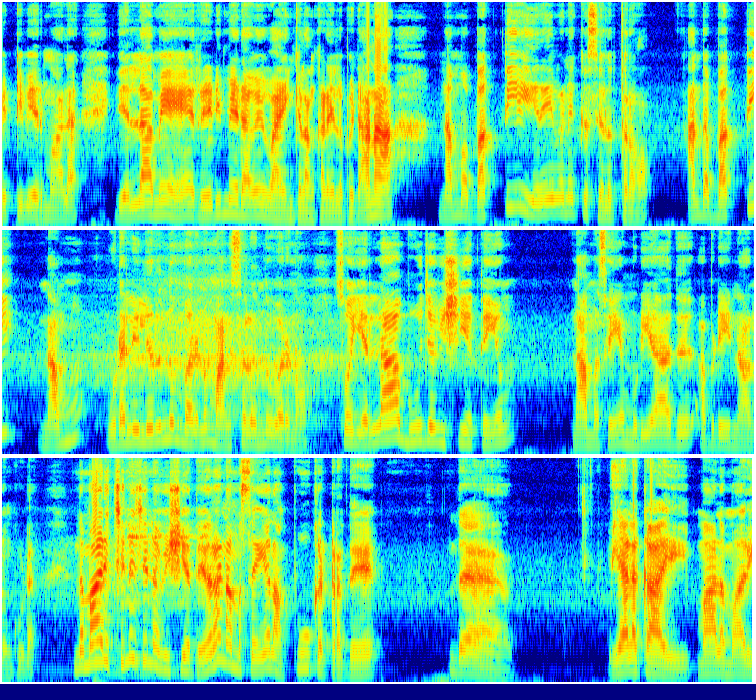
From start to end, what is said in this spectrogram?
வெட்டிவேர் மாலை இது எல்லாமே ரெடிமேடாகவே வாங்கிக்கலாம் கடையில் போய்ட்டு. ஆனால் நம்ம பக்தியை இறைவனுக்கு செலுத்துகிறோம் அந்த பக்தி நம் உடலிலிருந்தும் வரணும் மனசுலேருந்தும் வரணும். ஸோ எல்லா பூஜை விஷயத்தையும் நாம் செய்ய முடியாது அப்படின்னாலும் கூட இந்த மாதிரி சின்ன சின்ன விஷயத்தை இதெல்லாம் நம்ம செய்யலாம். பூ கட்டுறது இந்த ஏலக்காய் மாலை மாதிரி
